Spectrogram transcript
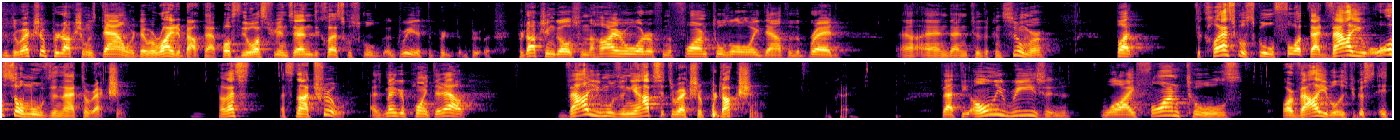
the direction of production was downward. They were right about that. Both the Austrians and the classical school agree that the pr pr production goes from the higher order, from the farm tools all the way down to the bread uh, and then to the consumer. But the classical school thought that value also moved in that direction. Now that's, that's not true. As Menger pointed out, value moves in the opposite direction of production. Okay? That the only reason why farm tools are valuable is because it,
